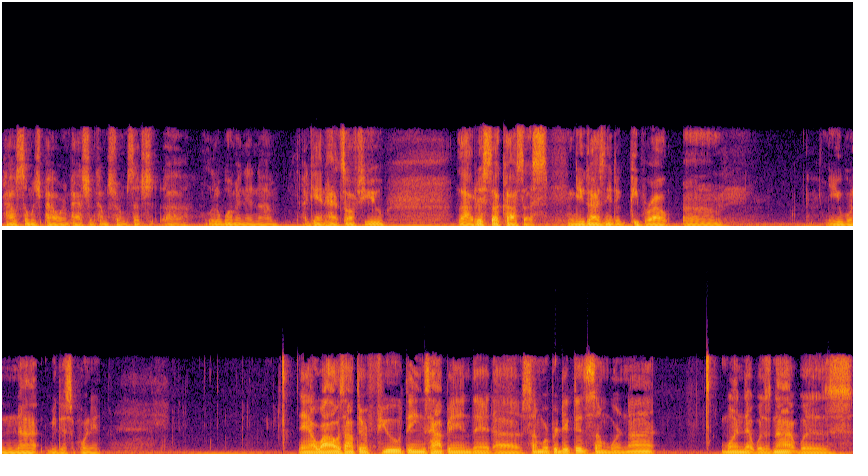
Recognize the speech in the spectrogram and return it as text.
how so much power and passion comes from such uh, little woman. And um, again, hats off to you, Larissa Casas. You guys need to peep her out. Um, you will not be disappointed. Now, while I was out there, a few things happened that uh, some were predicted, some were not. one that was not was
